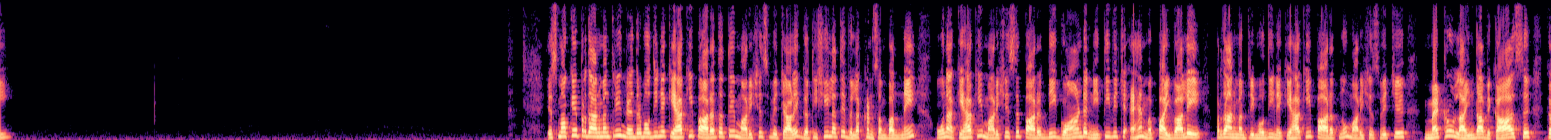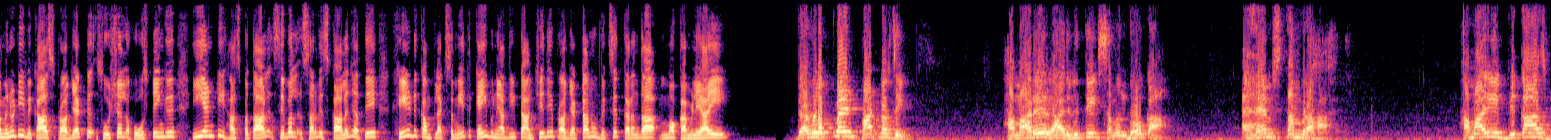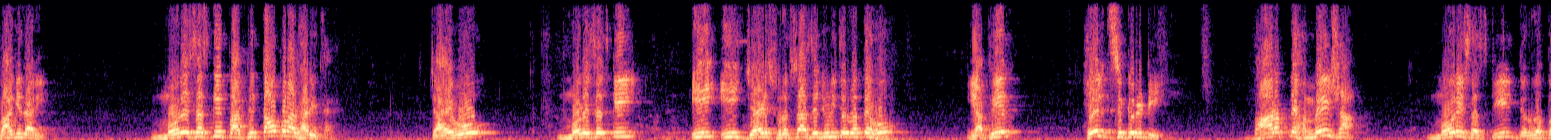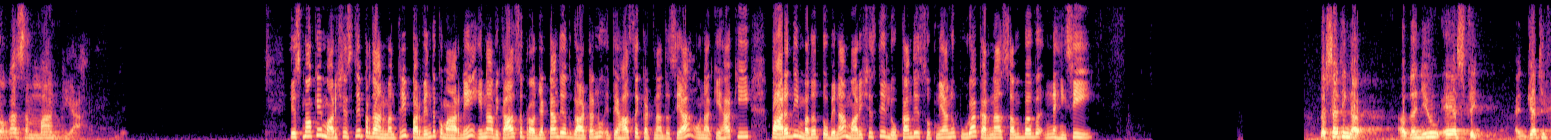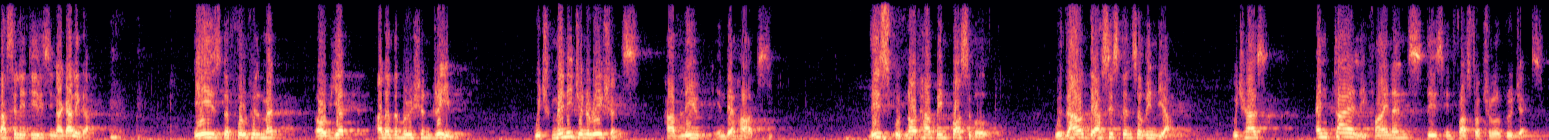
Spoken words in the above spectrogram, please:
ਇਸ ਮੌਕੇ ਪ੍ਰਧਾਨ ਮੰਤਰੀ ਨਰਿੰਦਰ ਮੋਦੀ ਨੇ ਕਿਹਾ ਕਿ ਭਾਰਤ ਅਤੇ ਮਾਰੀਸ਼ਸ ਵਿਚਾਲੇ ਗਤੀਸ਼ੀਲ ਅਤੇ ਵਿਲੱਖਣ ਸੰਬੰਧ ਨੇ। ਉਹਨਾਂ ਕਿਹਾ ਕਿ ਮਾਰੀਸ਼ਸ ਭਾਰਤ ਦੀ ਗਵਾਂਡ ਨੀਤੀ ਵਿੱਚ ਅਹਿਮ ਭਾਈਵਾਲੇ ਪ੍ਰਧਾਨ ਮੰਤਰੀ ਮੋਦੀ ਨੇ ਕਿਹਾ ਕਿ ਭਾਰਤ ਨੂੰ ਮਾਰੀਸ਼ਸ ਵਿੱਚ ਮੈਟਰੋ ਲਾਈਨ ਦਾ ਵਿਕਾਸ, ਕਮਿਊਨਿਟੀ ਵਿਕਾਸ ਪ੍ਰੋਜੈਕਟ, ਸੋਸ਼ਲ ਹੋਸਟਿੰਗ ਈਐਨਟੀ ਹਸਪਤਾਲ, ਸਿਵਲ ਸਰਵਿਸ ਕਾਲਜ ਅਤੇ ਖੇਡ ਕੰਪਲੈਕਸ ਸਮੇਤ ਕਈ ਬੁਨਿਆਦੀ ਢਾਂਚੇ ਦੇ ਪ੍ਰੋਜੈਕਟਾਂ ਨੂੰ ਵਿਕਸਿਤ ਕਰਨ ਦਾ ਮੌਕਾ ਮਿਲਿਆ ਏ। ਡਿਵੈਲਪਮੈਂਟ ਪਾਰਟਨਰਸ਼ਿਪ हमारे राजनीतिक संबंधों का अहम स्तंभ रहा है। हमारी विकास भागीदारी मोरेसस की प्राथमिकताओं पर आधारित है। चाहे वो मोरेसस की ई जेड सुरक्षा से जुड़ी जरूरतें हो या फिर हेल्थ सिक्योरिटी, भारत ने हमेशा मॉरिशस की जरूरतों का सम्मान किया है ਇਸ ਮੌਕੇ ਮਾਰੀਸ਼ਸ ਦੇ ਪ੍ਰਧਾਨ ਮੰਤਰੀ ਪਰਵਿੰਦ ਕੁਮਾਰ ਨੇ ਇਨ੍ਹਾਂ ਵਿਕਾਸ ਪ੍ਰੋਜੈਕਟਾਂ ਦੇ ਉਦਘਾਟਨ ਨੂੰ ਇਤਿਹਾਸਕ ਘਟਨਾ ਦੱਸਿਆ ਉਹਨਾਂ ਕਿਹਾ ਕਿ ਭਾਰਤ ਦੀ ਮਦਦ ਤੋਂ ਬਿਨਾਂ ਮਾਰੀਸ਼ਸ ਦੇ ਲੋਕਾਂ ਦੇ ਸੁਪਨਿਆਂ ਨੂੰ ਪੂਰਾ ਕਰਨਾ ਸੰਭਵ ਨਹੀਂ ਸੀ The setting up of the new airstrip and jetty facilities in Agaliga is the fulfillment of yet another Mauritian dream, which many generations have lived in their hearts. This could not have been possible without the assistance of India, which has entirely financed these infrastructural projects.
